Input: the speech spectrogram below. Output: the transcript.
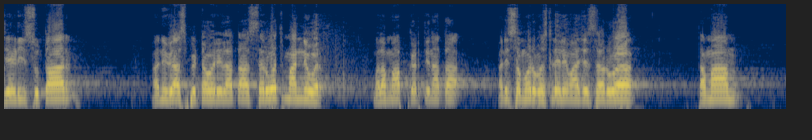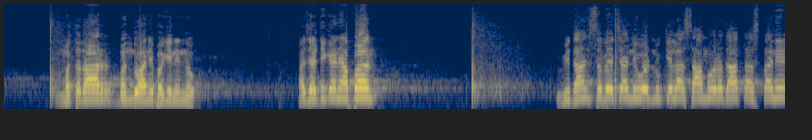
J D Sutar आणि व्यासपीठावरील आता सर्वच मान्यवर मला माफ करतील आता आणि समोर बसलेले माझे सर्व तमाम मतदार बंधू आणि भगिनींनो आज या ठिकाणी आपण विधानसभेच्या निवडणुकीला सामोरं जात असताना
